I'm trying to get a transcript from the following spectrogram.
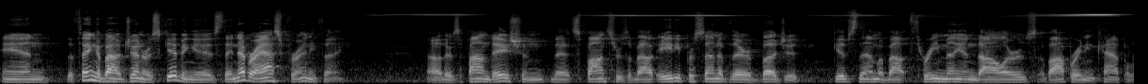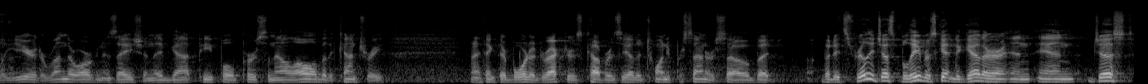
And the thing about generous giving is they never ask for anything. Uh, there's a foundation that sponsors about 80% of their budget, gives them about $3 million of operating capital a year to run their organization. They've got people, personnel all over the country. And I think their board of directors covers the other 20% or so. But, but it's really just believers getting together and, and just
